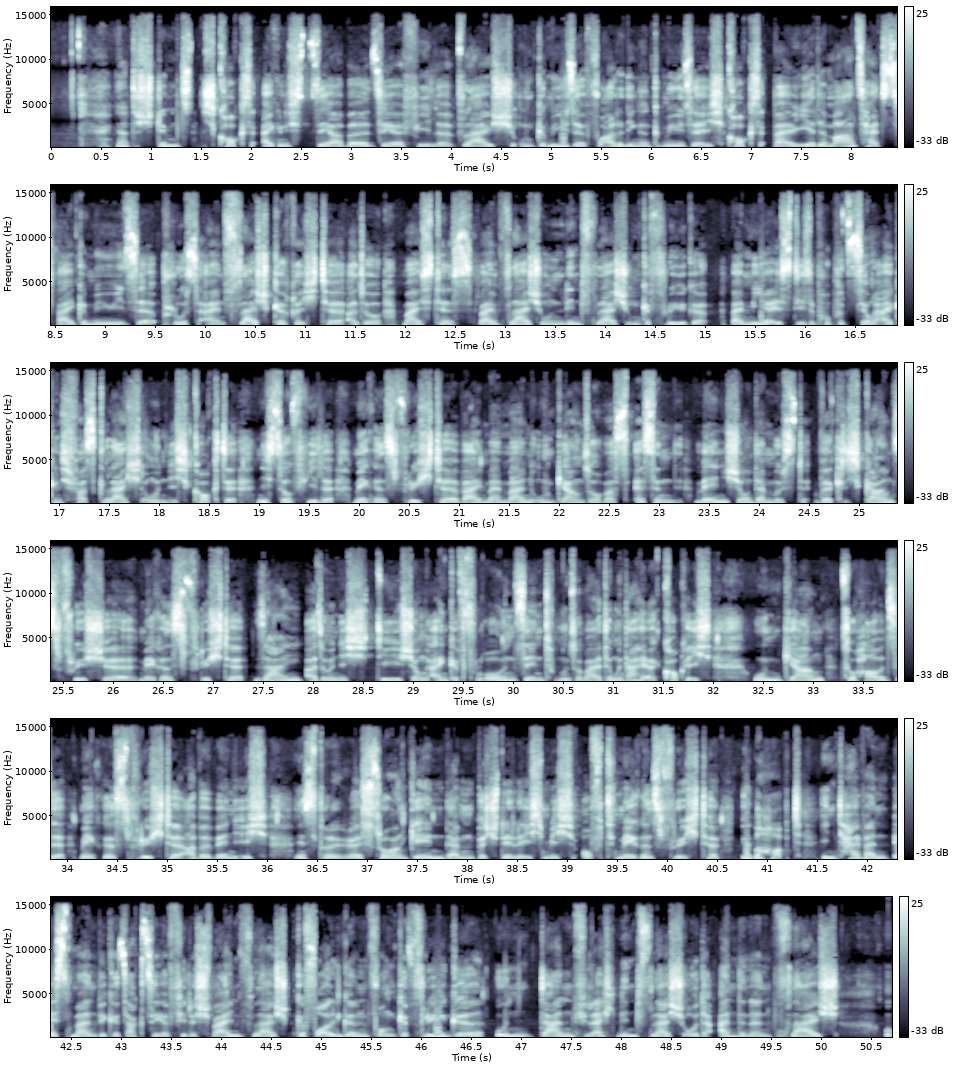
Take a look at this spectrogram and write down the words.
Ja, das stimmt. Ich koche eigentlich selber sehr viele Fleisch und Gemüse, vor allen Dingen Gemüse. Ich koche bei jeder Mahlzeit zwei Gemüse plus ein Fleischgericht, also meistens Schweinfleisch und Rindfleisch und Geflügel. Bei mir ist diese Proportion eigentlich fast gleich und ich kochte nicht so viele Meeresfrüchte, weil mein Mann ungern sowas essen. Wenn schon, dann müsste wirklich ganz frische Meeresfrüchte sein, also nicht die schon eingefroren sind und so weiter. Und daher koche ich ungern zu Hause Meeresfrüchte, aber wenn ich ins Restaurant gehe, dann bestelle ich mich oft Meeresfrüchte. Überhaupt in Taiwan isst man, wie gesagt, sehr viele Schweinfleisch, gefolgt von Geflügel und dann vielleicht Rindfleisch oder anderen Fleisch.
